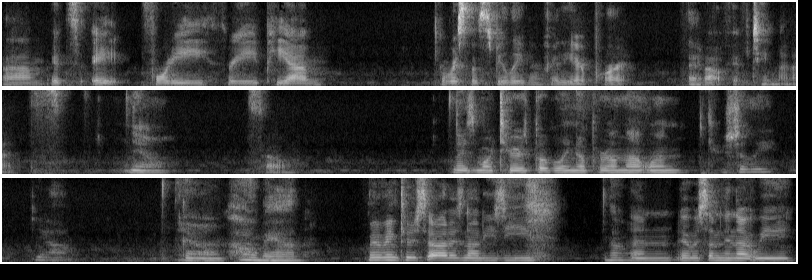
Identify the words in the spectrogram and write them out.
um, it's 8:43 p.m. We're supposed to be leaving for the airport in about 15 minutes. Yeah. So, There's more tears bubbling up around that one. usually, yeah. Yeah. Oh man. Moving through sad is not easy No. and it was something that we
